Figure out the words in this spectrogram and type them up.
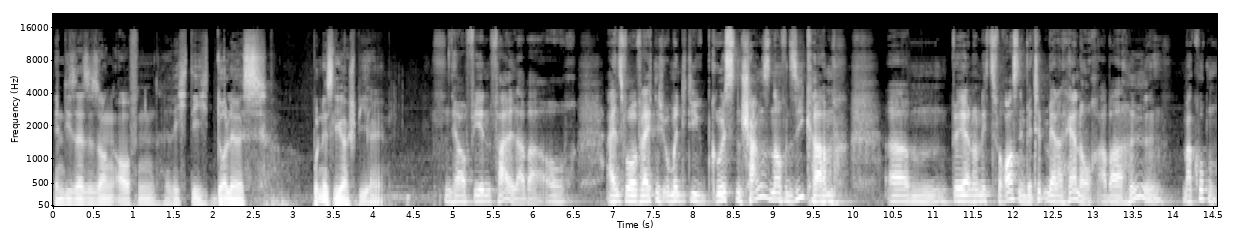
in dieser Saison auf ein richtig dolles Bundesligaspiel. Ja, auf jeden Fall, aber auch eins, wo wir vielleicht nicht unbedingt die größten Chancen auf den Sieg haben. Ähm, will ja noch nichts vorausnehmen. Wir tippen ja nachher noch, aber hm, mal gucken.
